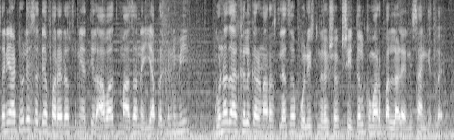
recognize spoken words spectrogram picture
सनी आठवले सध्या फरार असून यातील आवाज माझा नाही. या प्रकरणी मी गुन्हा दाखल करणार असल्याचं पोलीस निरीक्षक शीतल कुमार बल्लाळ यांनी सांगितलं आहे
